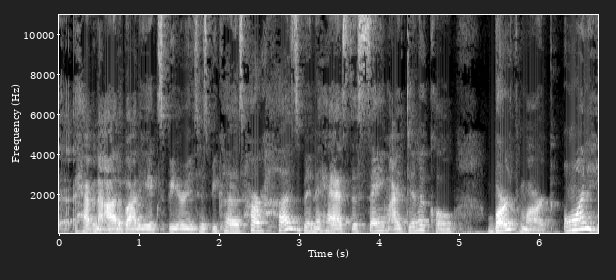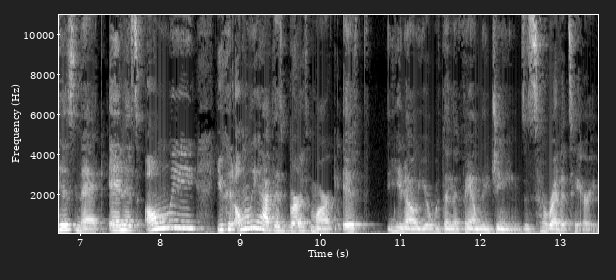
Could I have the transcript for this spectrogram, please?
uh, having an out of body experience is because her husband has the same identical birthmark on his neck. And it's only, you can only have this birthmark if you know, you're within the family genes. It's hereditary.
